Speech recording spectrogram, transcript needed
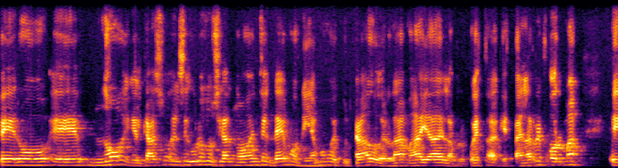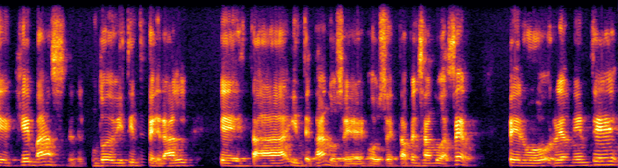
pero eh, no, en el caso del Seguro Social no entendemos ni hemos escuchado, ¿verdad? Más allá de la propuesta que está en la reforma, eh, ¿qué más desde el punto de vista integral eh, está intentándose o se está pensando hacer? Pero realmente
